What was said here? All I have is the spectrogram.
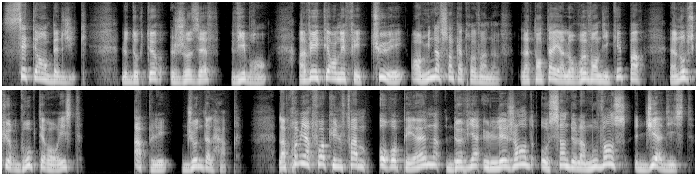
c'était en Belgique. Le docteur Joseph Vibrant avait été en effet tué en 1989. L'attentat est alors revendiqué par un obscur groupe terroriste appelé Jund al-Haq. La première fois qu'une femme européenne devient une légende au sein de la mouvance djihadiste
